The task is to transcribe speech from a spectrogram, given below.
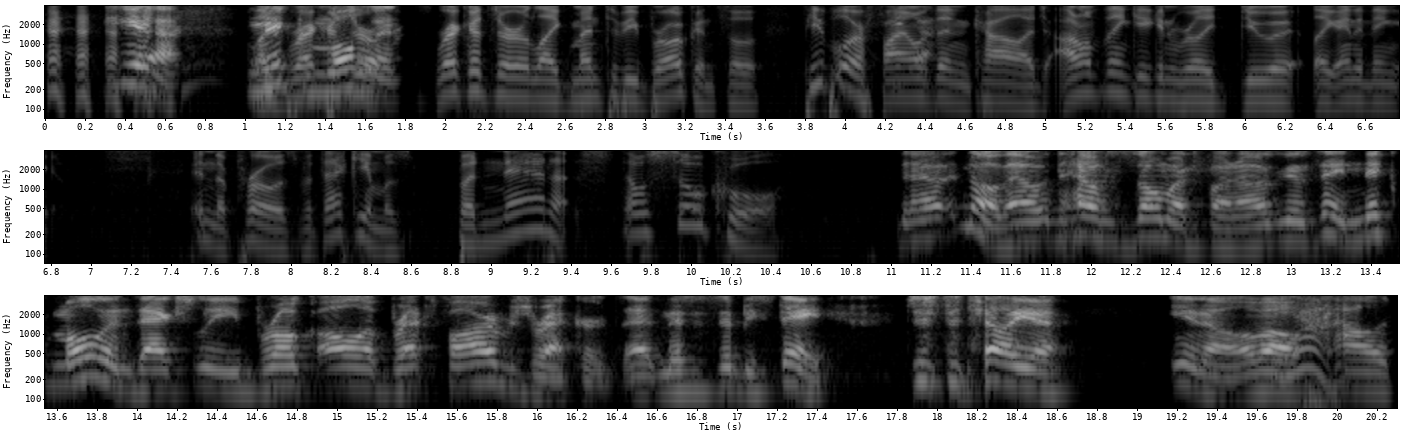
yeah, like Nick records are records are like meant to be broken, so people are fine with it in college. I don't think you can really do it like anything. in the pros, but that game was bananas. That was so cool. That, no, that, that was so much fun. I was going to say Nick Mullens actually broke all of Brett Favre's records at Mississippi State. Just to tell you, you know, about Yeah. college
